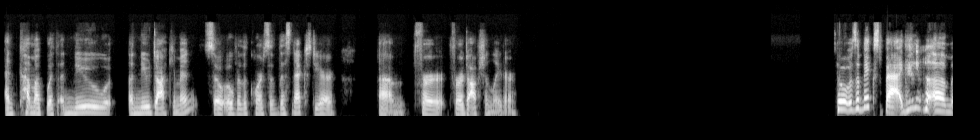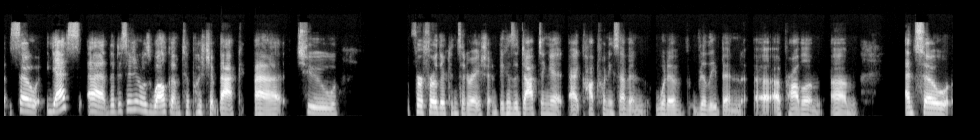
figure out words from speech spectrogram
and come up with a new a new document so over the course of this next year um, for for adoption later so it was a mixed bag um, so yes uh, the decision was welcome to push it back uh, to for further consideration because adopting it at COP27 would have really been a, a problem. Um, and so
